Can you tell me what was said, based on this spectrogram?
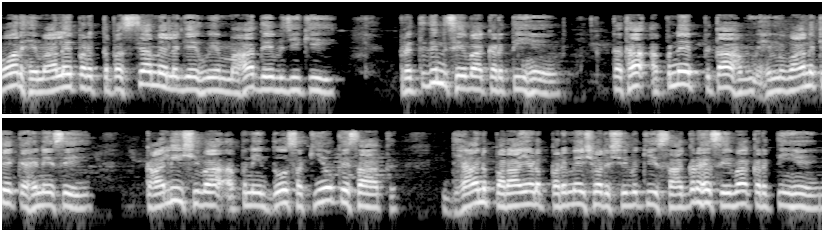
और हिमालय पर तपस्या में लगे हुए महादेव जी की प्रतिदिन सेवा करती हैं, तथा अपने पिता हिमवान के कहने से काली शिवा अपनी दो सखियों के साथ ध्यान परायण परमेश्वर शिव की साग्रह सेवा करती हैं।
